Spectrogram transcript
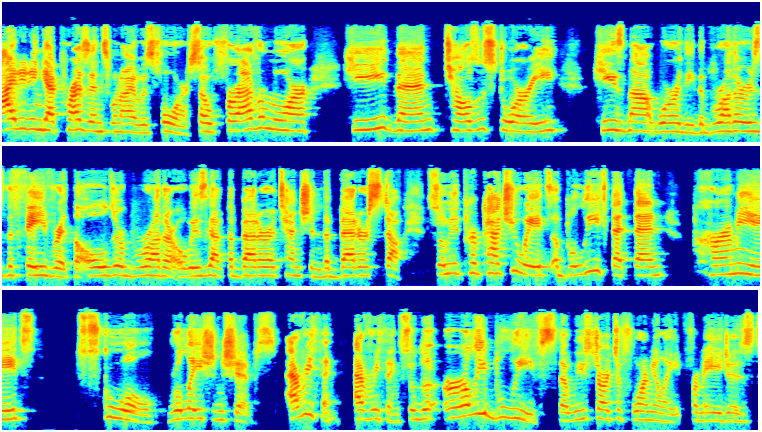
i didn't get presents when i was four. So forevermore he then tells a story he's not worthy the brother is the favorite the older brother always got the better attention the better stuff so it perpetuates a belief that then permeates school, relationships, everything, everything. So the early beliefs that we start to formulate from ages,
